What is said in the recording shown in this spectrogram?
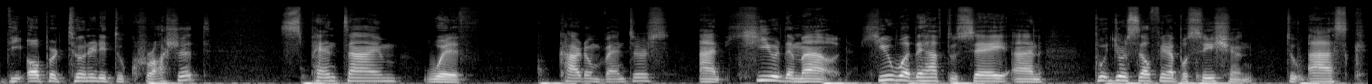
the opportunity to crush it spend time with Cardone Ventures and hear them out. Hear what they have to say and put yourself in a position to ask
